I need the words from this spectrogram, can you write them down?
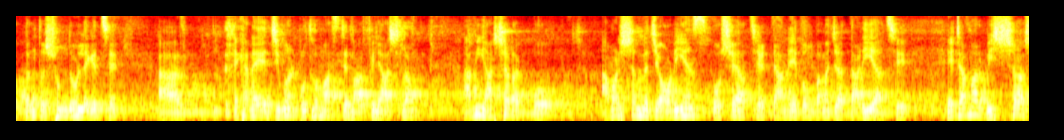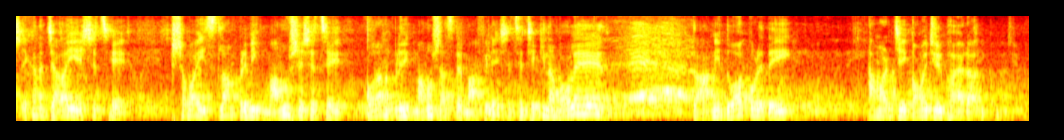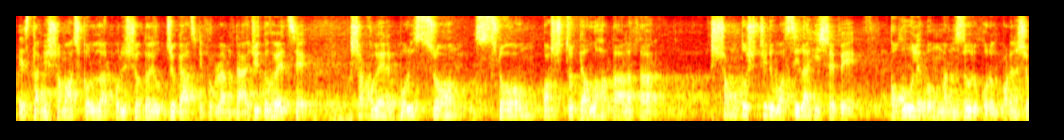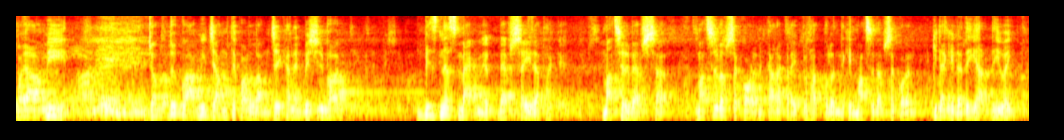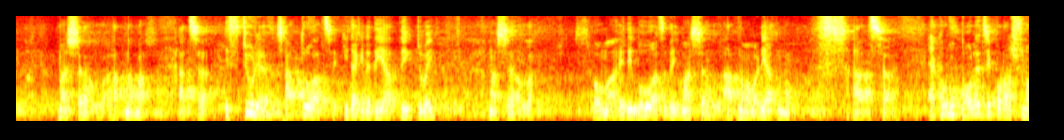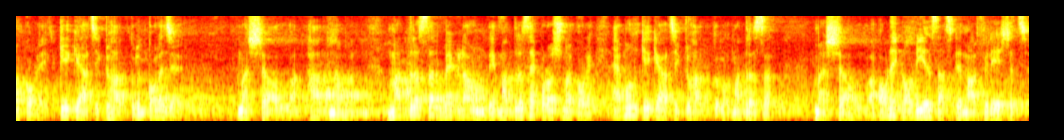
অত্যন্ত সুন্দর লেগেছে। আর এখানে জীবনের প্রথম আজকে মাহফিলে আসলাম। আমি আশা রাখব আমার সামনে যে অডিয়েন্স বসে আছে, ডানে এবং বামে যারা দাঁড়িয়ে আছে, এটা আমার বিশ্বাস, এখানে যারাই এসেছে, সবাই ইসলাম প্রেমিক মানুষ এসেছে, কোরআন প্রেমিক মানুষ আজকে মাহফিলে এসেছে। ঠিক কিনা বলেন? তো আমি দোয়া করে দেই, আমার যে কমিটির ভাইয়েরা ইসলামী সমাজ কল্যাণ পরিষদের উদ্যোগে আজকে প্রোগ্রামটা আয়োজিত হয়েছে। সকলের পরিশ্রম শ্রম কষ্টকে আল্লাহ তাআলা তার সন্তুষ্টির ওয়াসিলা হিসেবে কবুল এবং মঞ্জুর করুক। পড়েন সবাই আমিন। যতটুকু আমি জানতে পারলাম যে এখানে বেশিরভাগ বিজনেস ম্যাগনেট ব্যবসায়ীরা থাকে মাছের ব্যবসা। মাছের ব্যবসা করেন কারা কারা? একটু হাত তোলেন দেখি মাছের ব্যবসা করেন। কিডা কিডা দেখি হাত দিই ভাই। মাশা আল্লাহ হাত নামার আচ্ছা স্টুডেন্ট ছাত্র আছে। কিটা কিটা দেখি হাত একটু ভাই। মাশা আল্লাহ ও মা এদিকে বহু আছে দেখি মাশা আল্লাহ হাত নামা বাড়ি হাত নামাও। আচ্ছা এখন কলেজে পড়াশোনা করে, কে কে আছে? একটু হাত তোলেন, কলেজে? মাশা আল্লাহ হাত নামান। মাদ্রাসার ব্যাকগ্রাউন্ডে মাদ্রাসায় পড়াশোনা করে, এমন কে কে আছে? একটু হাত তোলো, মাদ্রাসা। মাশা আল্লাহ অনেক অডিয়েন্স আজকে মাহফিলে এসেছে।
